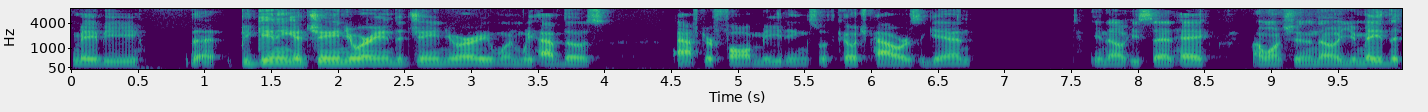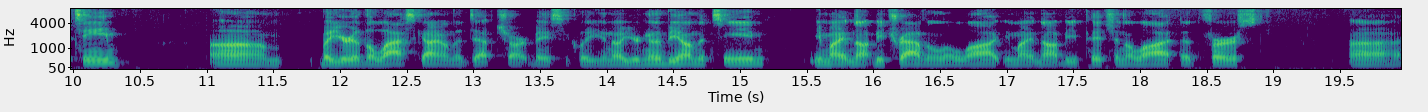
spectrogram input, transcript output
maybe the beginning of January into January when we have those after fall meetings with Coach Powers again, you know, he said, Hey, I want you to know you made the team, um, but you're the last guy on the depth chart, basically. You know, you're going to be on the team you might not be traveling a lot. You might not be pitching a lot at first. Uh,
